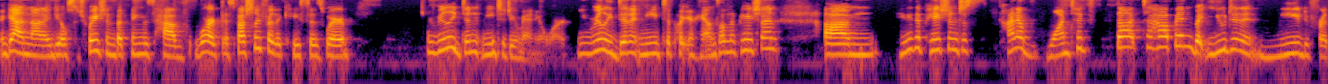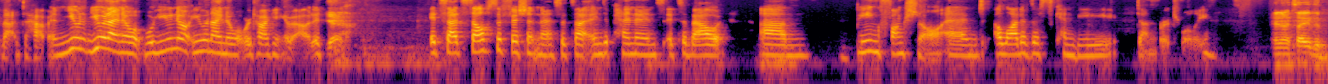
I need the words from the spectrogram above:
again not ideal situation but things have worked especially for the cases where you really didn't need to do manual work you really didn't need to put your hands on the patient um, maybe the patient just kind of wanted that to happen, but you didn't need for that to happen. You you and I know well you know you and I know what we're talking about. It's, yeah. It's that self sufficientness. It's that independence. It's about um, being functional, and a lot of this can be done virtually. And I'll tell you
